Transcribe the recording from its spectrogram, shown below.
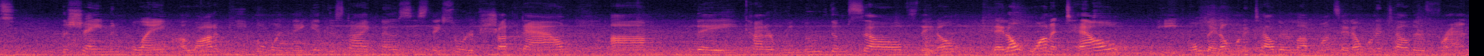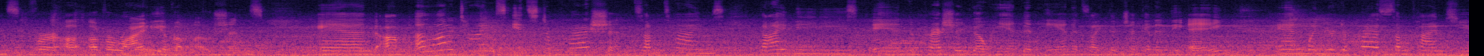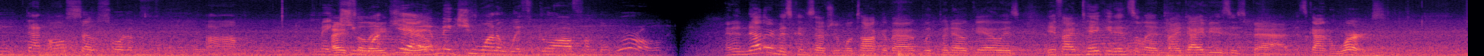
the shame and blame. A lot of people, when they get this diagnosis, they sort of shut down. Um, they kind of remove themselves. They don't. They don't want to tell people. They don't want to tell their loved ones. They don't want to tell their friends for a, a variety of emotions. And um, a lot of times it's depression. Sometimes diabetes and depression go hand in hand. It's like the chicken and the egg. And when you're depressed, sometimes you that also sort of um, makes Isolate you, want, yeah, it makes you want to withdraw from the world. And another misconception we'll talk about with Pinocchio is if I'm taking insulin, my diabetes is bad. It's gotten worse.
